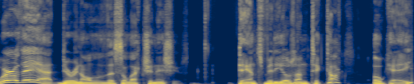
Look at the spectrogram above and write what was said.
Where are they at during all of this election issues? Dance videos on TikToks? Okay.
